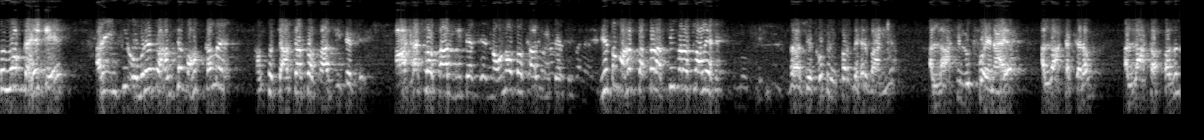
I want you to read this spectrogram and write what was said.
تو لوگ کہیں گے ارے ان کی عمریں تو ہم سے بہت کم ہیں۔ ہم تو چار چار سو سال جیتے تھے آٹھ آٹھ سو سال جیتے تھے نو نو سو سال جیتے تھے۔ یہ تو بہت ستر اسی برس والے ہیں۔ ذرا دیکھو تو ان پر مہربانیاں۔ اللہ کی لطف و عنایت، اللہ کا کرم، اللہ کا فضل،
